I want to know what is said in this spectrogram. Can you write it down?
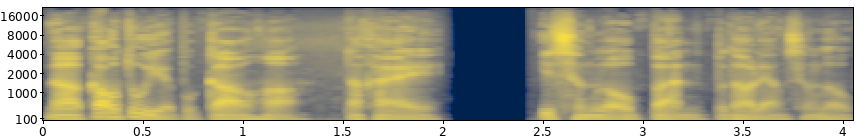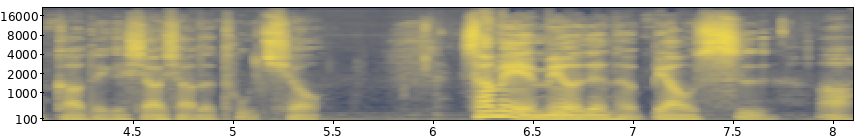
那高度也不高哈，大概一层楼半不到两层楼高的一个小小的土丘，上面也没有任何标示啊，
